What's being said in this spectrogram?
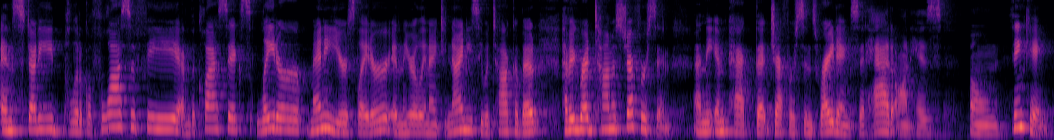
and studied political philosophy and the classics. Later, many years later, in the early 1990s, he would talk about having read Thomas Jefferson and the impact that Jefferson's writings had had on his own thinking.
